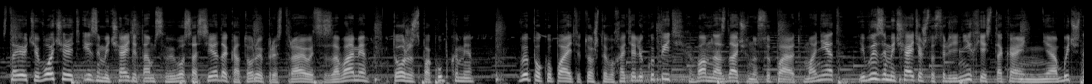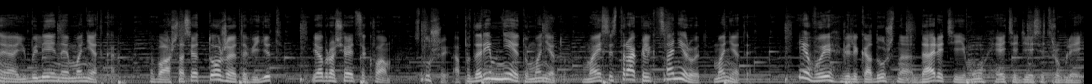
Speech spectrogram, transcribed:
Встаете в очередь и замечаете там своего соседа, который пристраивается за вами, тоже с покупками. Вы покупаете то, что вы хотели купить, вам на сдачу насыпают монет, и вы замечаете, что среди них есть такая необычная юбилейная монетка. Ваш сосед тоже это видит и обращается к вам. «Слушай, а подари мне эту монету. Моя сестра коллекционирует монеты». И вы великодушно дарите ему эти 10 рублей.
